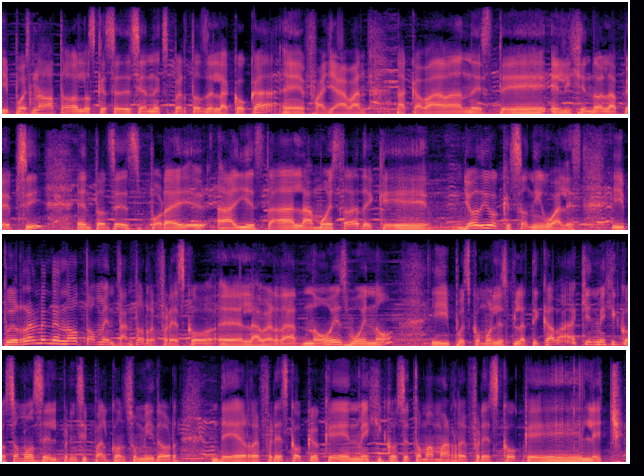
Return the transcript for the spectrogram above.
Y pues no, todos los que se decían expertos de la Coca fallaban acababan este eligiendo a la Pepsi. Entonces, por ahí ahí está la muestra de que yo digo que son iguales. Y pues realmente no tomen tanto refresco, eh, la verdad no es bueno y pues como les platicaba, aquí en México somos el principal consumidor de refresco. Creo que en México se toma más refresco que leche.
